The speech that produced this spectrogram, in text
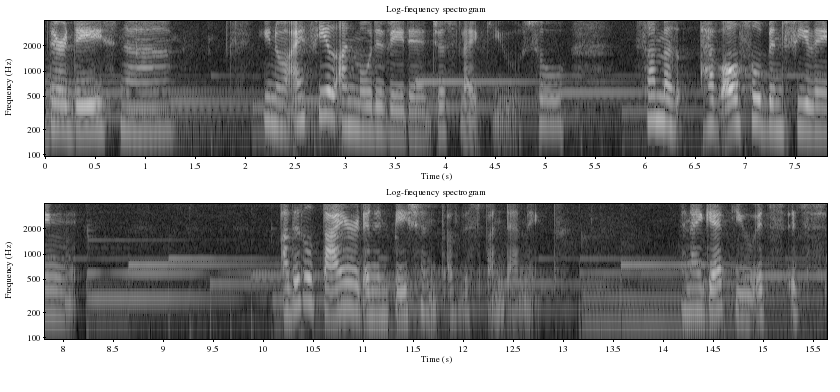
there are days na you know, I feel unmotivated just like you. So some have also been feeling a little tired and impatient of this pandemic. And I get you. It's it's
